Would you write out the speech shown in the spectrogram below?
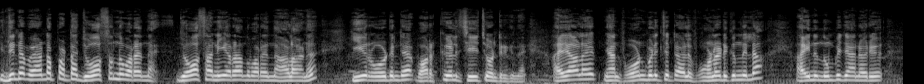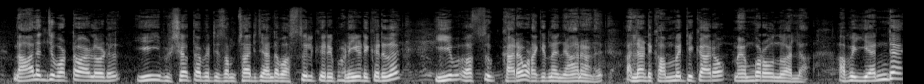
ഇതിന്റെ വേണ്ടപ്പെട്ട ജോസ് എന്ന് പറയുന്ന ജോസ് അനിയറ എന്ന് പറയുന്ന ആളാണ് ഈ റോഡിന്റെ വർക്കുകൾ ചെയ്യിച്ചുകൊണ്ടിരിക്കുന്നത്. അയാളെ ഞാൻ ഫോൺ വിളിച്ചിട്ട് അയാൾ ഫോൺ എടുക്കുന്നില്ല. അതിന് മുമ്പ് ഞാനൊരു നാലഞ്ച് വട്ടം അയാളോട് ഈ വിഷയത്തെ പറ്റി സംസാരിച്ച് എന്റെ വസ്തുവിൽ കയറി പണിയെടുക്കരുത്. ഈ വസ്തു കരമടയ്ക്കുന്ന ഞാനാണ്. അല്ലാണ്ട് കമ്മിറ്റിക്കാരോ മെമ്പറോ ഒന്നും അല്ല. അപ്പോൾ എന്റെ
